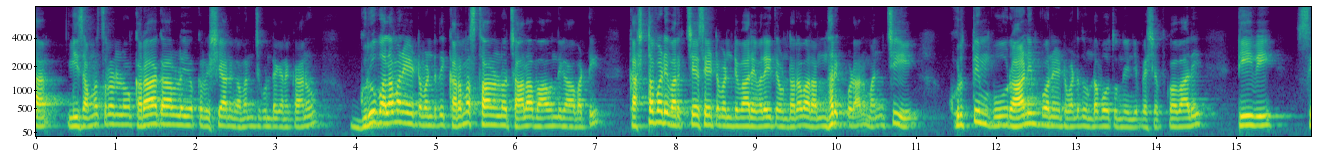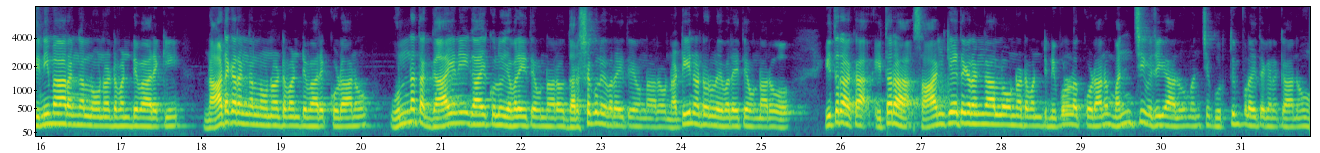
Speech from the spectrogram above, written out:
ఈ సంవత్సరంలో కళాకారుల యొక్క విషయాన్ని గమనించుకుంటే కనుకను గురుబలం అనేటువంటిది కర్మస్థానంలో చాలా బాగుంది కాబట్టి కష్టపడి వర్క్ చేసేటువంటి వారు ఎవరైతే ఉంటారో వారందరికీ కూడా మంచి గుర్తింపు రాణింపు అనేటువంటిది ఉండబోతుంది అని చెప్పేసి చెప్పుకోవాలి. టీవీ సినిమా రంగంలో ఉన్నటువంటి వారికి నాటక రంగంలో ఉన్నటువంటి వారికి కూడాను ఉన్నత గాయని గాయకులు ఎవరైతే ఉన్నారో దర్శకులు ఎవరైతే ఉన్నారో నటీనటులు ఎవరైతే ఉన్నారో ఇతర క- ఇతర సాంకేతిక రంగాల్లో ఉన్నటువంటి నిపుణులకు కూడాను మంచి విజయాలు మంచి గుర్తింపులు అయితే కనుకను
